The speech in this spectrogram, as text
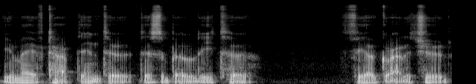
you may have tapped into this ability to feel gratitude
